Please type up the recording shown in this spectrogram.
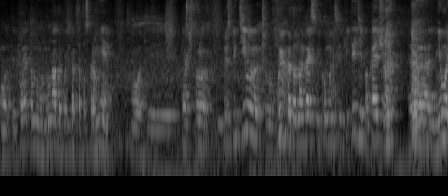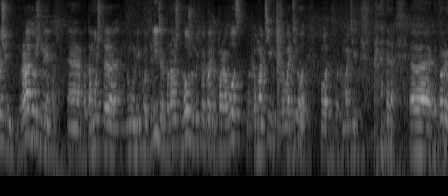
Вот. И поэтому ну, надо быть как-то поскромнее. Вот. И, так что перспективы выхода Ногайской и Кумыкской Википедии пока еще э, не очень радужные, э, потому что ну, у них вот лидер, потому что должен быть какой-то паровоз, локомотив, заводила, вот, локомотив, э, который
